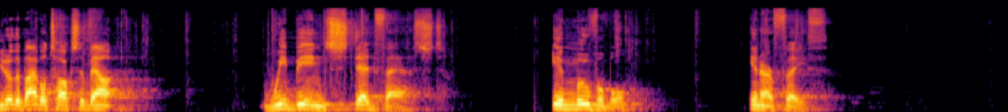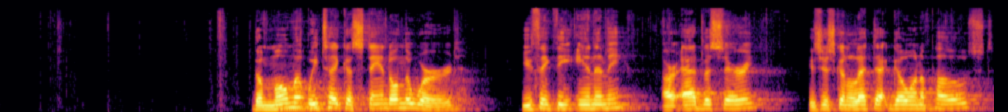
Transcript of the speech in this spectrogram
You know, the Bible talks about we being steadfast, immovable in our faith. The moment we take a stand on the word, you think the enemy, our adversary, is just going to let that go unopposed?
